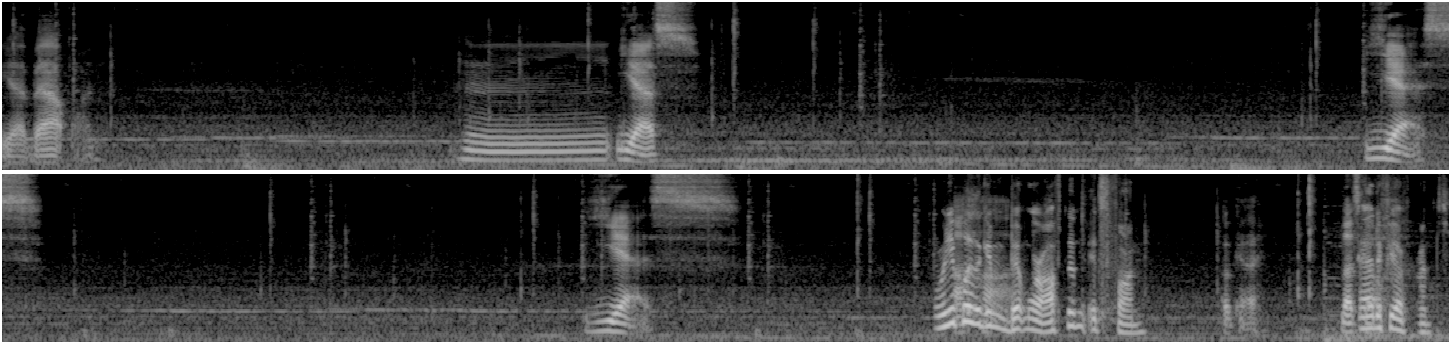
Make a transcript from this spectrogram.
Yeah, that one. Hmm. Yes. Yes. Yes. When you play the game a Uh-huh. bit more often, it's fun, Okay. Let's go. and if you have friends.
